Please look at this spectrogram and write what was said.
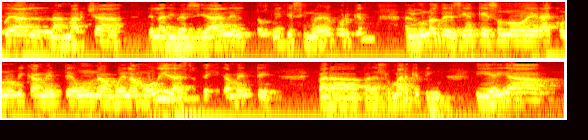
fue a la marcha de la diversidad en el 2019 porque algunos decían que eso no era económicamente una buena movida estratégicamente para, para su marketing y ella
